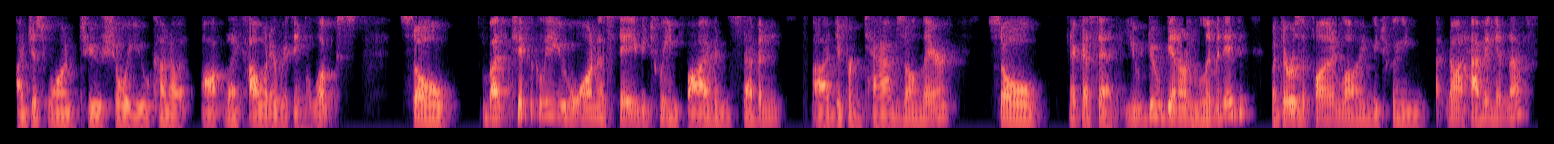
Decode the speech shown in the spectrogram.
I just want to show you kind of uh, like how it, everything looks. So, but typically you want to stay between five and seven uh, different tabs on there. So like I said, you do get unlimited, but there is a fine line between not having enough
